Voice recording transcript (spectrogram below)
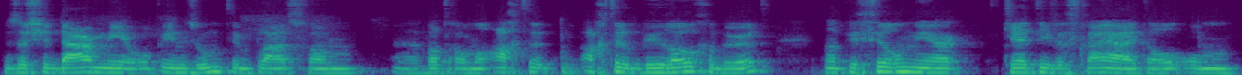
Dus als je daar meer op inzoomt in plaats van uh, wat er allemaal achter, achter het bureau gebeurt, dan heb je veel meer creatieve vrijheid al om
